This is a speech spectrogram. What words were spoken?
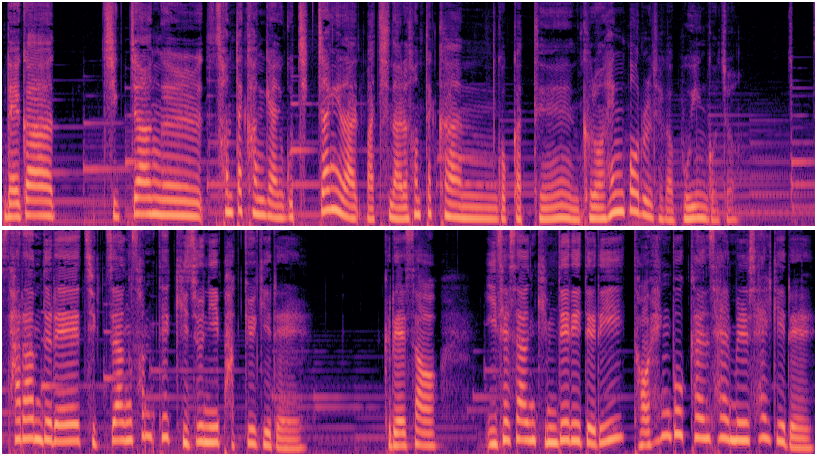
내가 직장을 선택한 게 아니고 직장이 나, 마치 나를 선택한 것 같은 그런 행보를 제가 보인 거죠. 사람들의 직장 선택 기준이 바뀌기를. 그래서 이 세상 김대리들이 더 행복한 삶을 살기를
